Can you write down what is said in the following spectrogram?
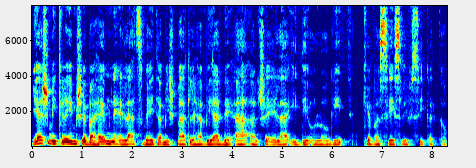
יש מקרים שבהם נאלץ בית המשפט להביע דעה על שאלה אידיאולוגית כבסיס לפסיקתו.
